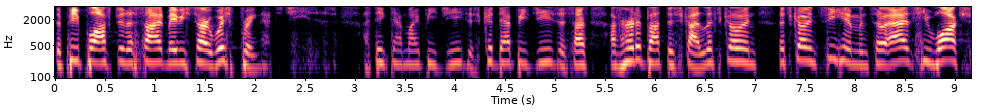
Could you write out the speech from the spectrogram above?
the people off to the side maybe start whispering, That's Jesus. I think that might be Jesus. Could that be Jesus? I've, I've heard about this guy. Let's go and let's go and see him. And so as he walks,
